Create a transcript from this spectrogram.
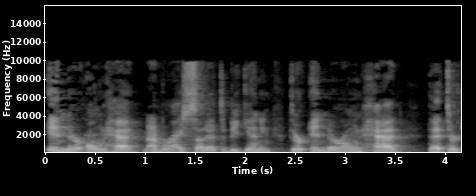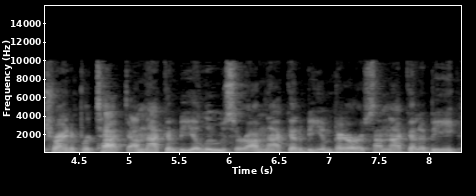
in their own head. Remember, I said at the beginning, they're in their own head that they're trying to protect. I'm not going to be a loser. I'm not going to be embarrassed. I'm not going to be,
